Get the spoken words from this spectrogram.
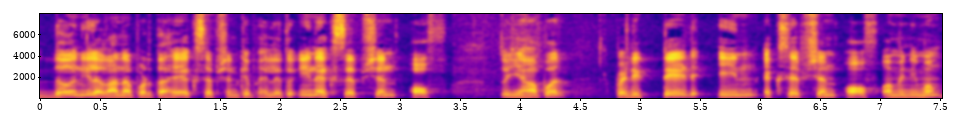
द नहीं लगाना पड़ता है एक्सेप्शन के पहले तो इन एक्सेप्शन ऑफ़ तो यहाँ पर predicted in exception of a minimum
